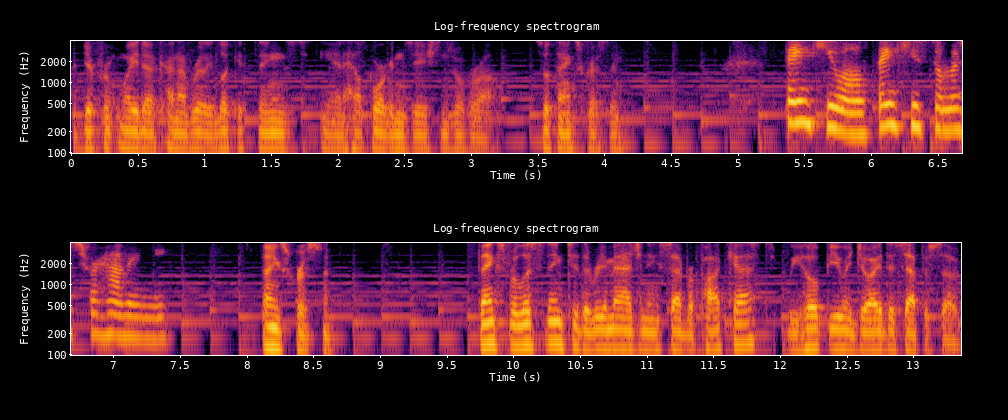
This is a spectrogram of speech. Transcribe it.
a different way to kind of really look at things and help organizations overall. So thanks, Kristen. Thank you all. Thank you so much for having me. Thanks, Kristen. Thanks for listening to the Reimagining Cyber podcast. We hope you enjoyed this episode.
